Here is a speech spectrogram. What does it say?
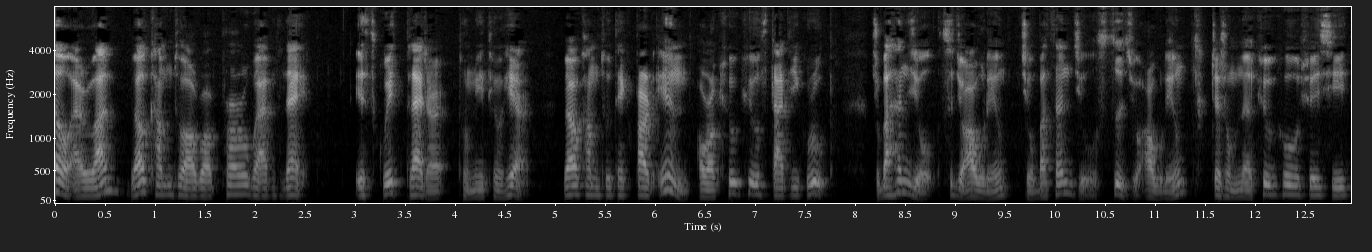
Hello everyone, welcome to our program today. It's great pleasure to meet you here. Welcome to take part in our QQ study group. 九八三九四九二五零九八三九四九二五零，这是我们的 QQ 学习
